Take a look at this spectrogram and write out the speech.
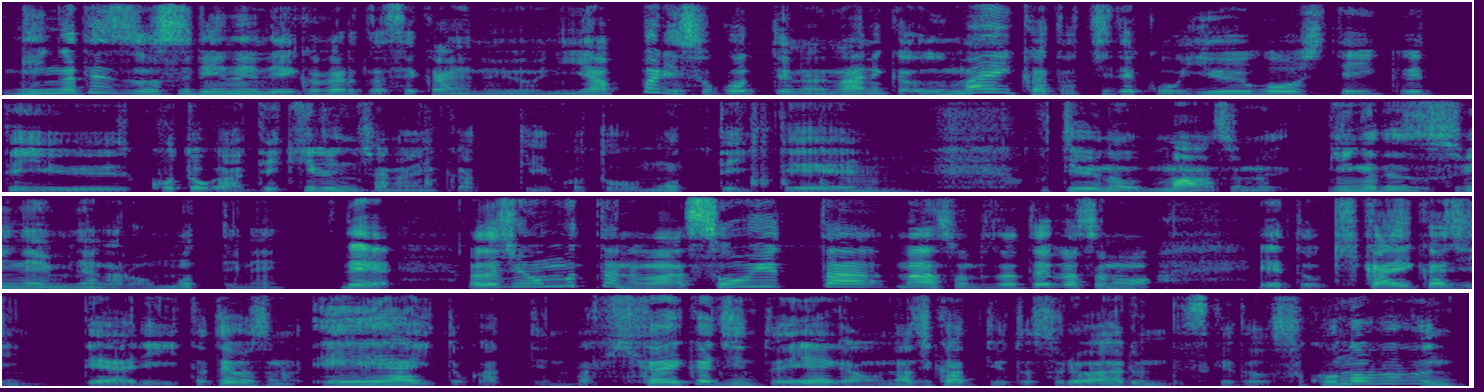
銀河鉄道999で描かれた世界のようにやっぱりそこっていうのは何かうまい形でこう融合していくっていうことができるんじゃないかっていうことを思っていて、うん。っていうのをまあその銀河鉄道999見ながら思ってねで私が思ったのはそういったまあその例えばその、えー、と機械化人であり例えばその AI とかっていうのは機械化人と AI が同じかっていうとそれはあるんですけどそこの部分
